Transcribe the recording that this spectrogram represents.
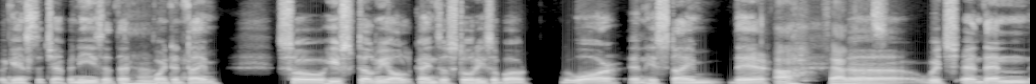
against the Japanese at that uh-huh. point in time. So he used to tell me all kinds of stories about the war and his time there. Ah, oh, fabulous. Uh, which and then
